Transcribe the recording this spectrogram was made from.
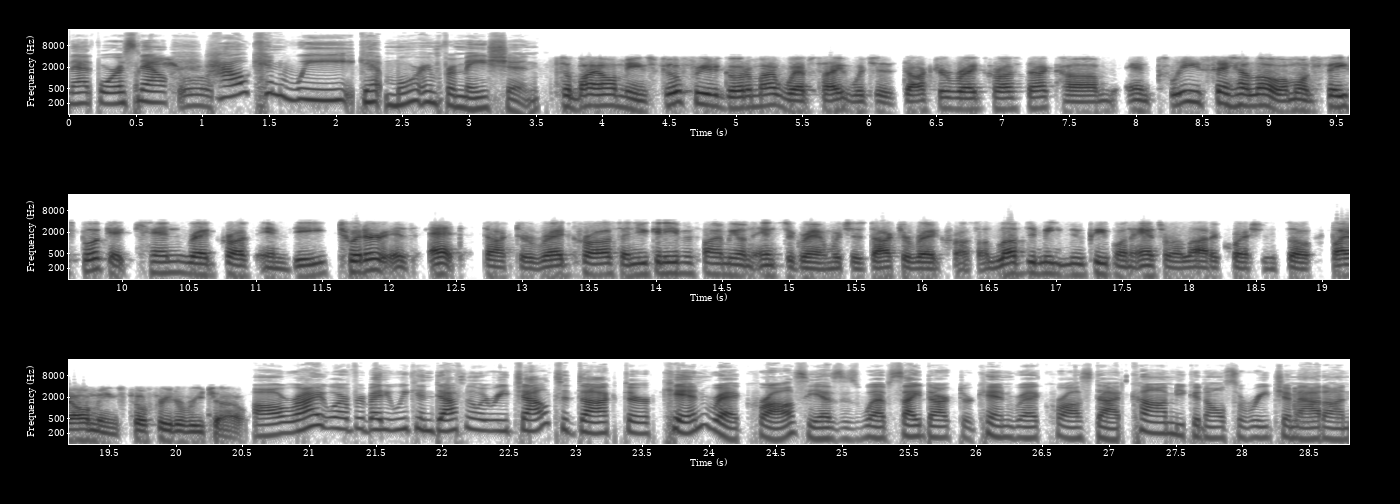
that for us. Now, Sure. how can we get more information? So, by all means, feel free to go to my website, which is drredcross.com, and please say hello. I'm on Facebook at Ken Redcross MD. Twitter is at Dr. Redcross, and you can even find me on Instagram, which is Dr. Redcross. I love to meet new people and answer a lot of questions. So, by all means, feel free to reach out. All right. Well, everybody, we can definitely reach out to Dr. Ken Redcross. He has his website, drkenredcross.com. You can also reach him out on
